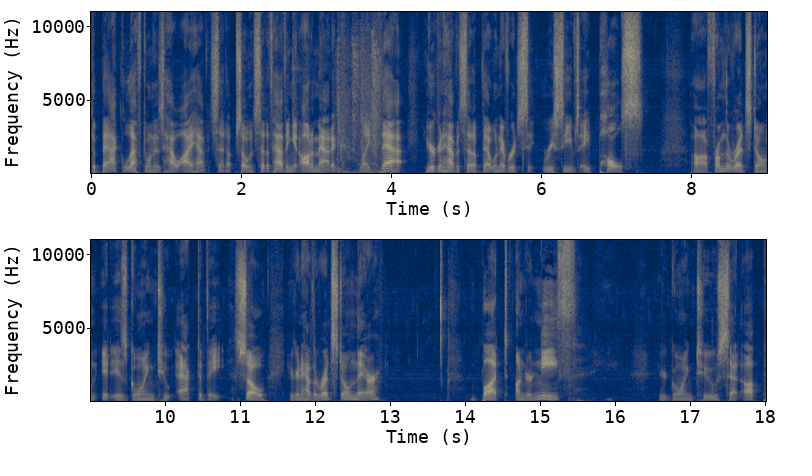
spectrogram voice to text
The back left one is how I have it set up. So instead of having it automatic like that, you're going to have it set up that whenever it receives a pulse uh, from the redstone, it is going to activate. So you're going to have the redstone there, but underneath, you're going to set up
